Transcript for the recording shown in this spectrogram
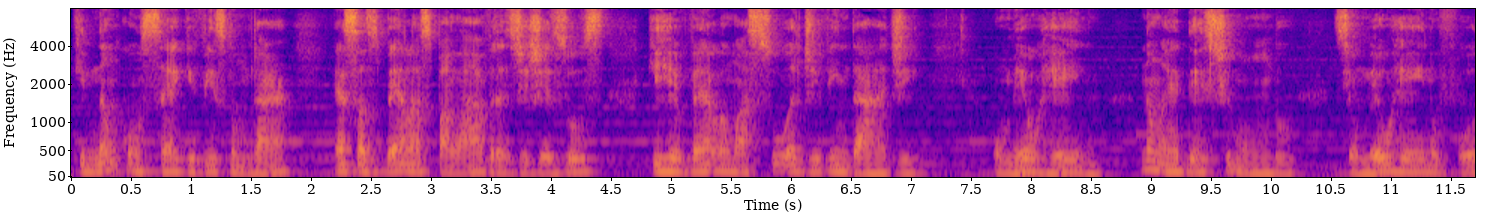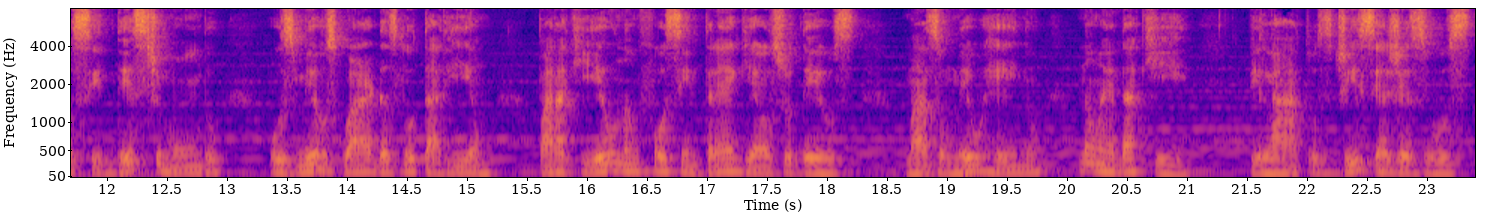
que não consegue vislumbrar essas belas palavras de Jesus que revelam a sua divindade. O meu reino não é deste mundo. Se o meu reino fosse deste mundo, os meus guardas lutariam para que eu não fosse entregue aos judeus, mas o meu reino não é daqui. Pilatos disse a Jesus:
